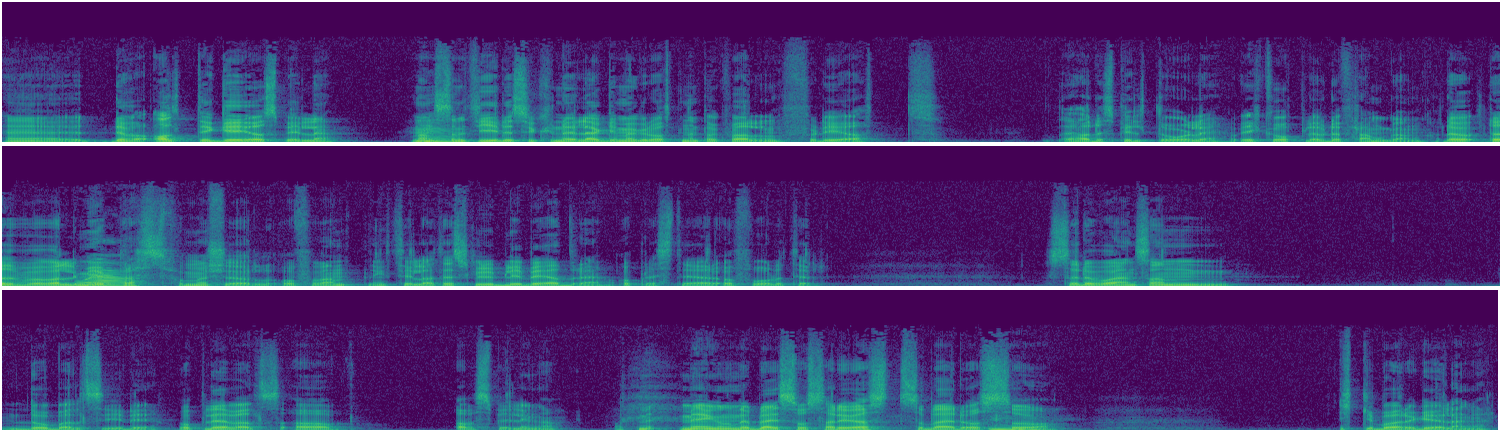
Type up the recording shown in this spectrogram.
Eh, det var alltid gøy å spille, men mm. samtidig så kunne jeg legge meg gråtende på kvelden fordi at jeg hadde spilt dårlig og ikke opplevde fremgang. Det, det var veldig mye wow. press på meg sjøl og forventning til at jeg skulle bli bedre og prestere og få det til. Så det var en sånn dobbeltsidig opplevelse av, av spillinga. Med, med, en gang det ble så seriøst, så ble det også mm. ikke bare gøy lenger.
